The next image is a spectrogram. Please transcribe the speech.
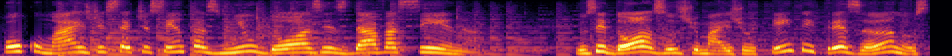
pouco mais de 700 mil doses da vacina. E os idosos de mais de 83 anos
